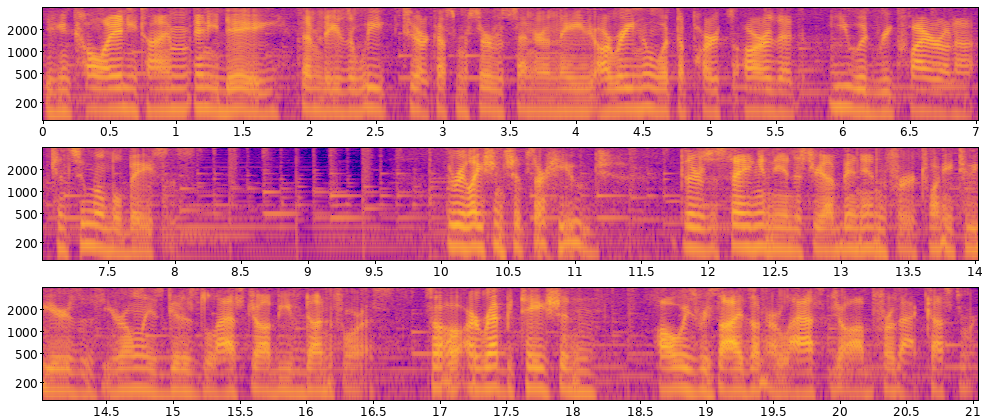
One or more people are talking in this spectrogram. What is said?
You can call anytime, any day, seven days a week to our customer service center and they already know what the parts are that you would require on a consumable basis. The relationships are huge. There's a saying in the industry I've been in for 22 years is you're only as good as the last job you've done for us. So our reputation always resides on our last job for that customer.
